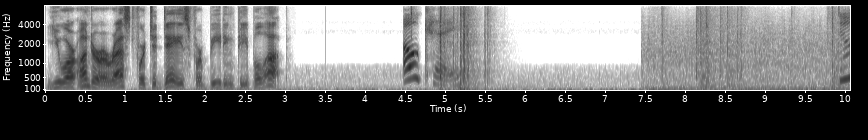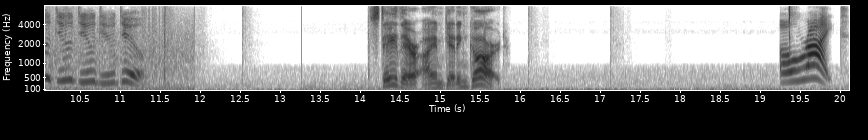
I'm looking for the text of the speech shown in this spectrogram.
You are under arrest for two days for beating people up. Okay. Do do do do do. Stay there, I am getting guard. All right.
